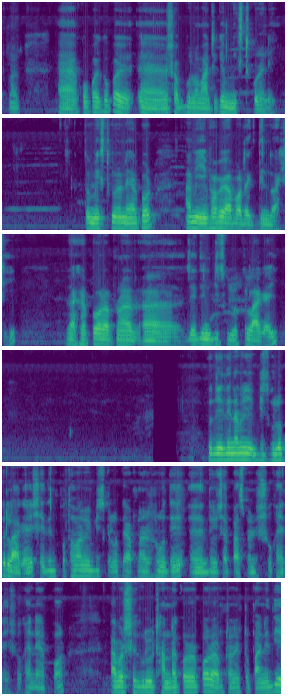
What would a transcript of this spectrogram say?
আপনার কোপায় কোপায় সবগুলো মাটিকে মিক্সড করে নিই। তো মিক্সড করে নেওয়ার পর আমি এইভাবে আবার একদিন রাখি। রাখার পর আপনার যেদিন বীজগুলোকে লাগাই, তো যেদিন আমি বীজগুলোকে লাগাই, সেদিন প্রথম আমি বীজগুলোকে আপনার রোদে দুই চার পাঁচ মিনিট শুকাই নিই। শুকাই নেওয়ার পর আবার সেগুলো ঠান্ডা করার পর আপনার একটু পানি দিয়ে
